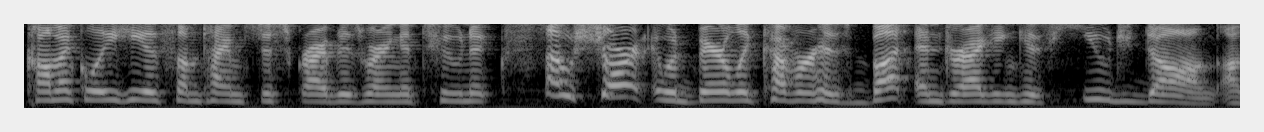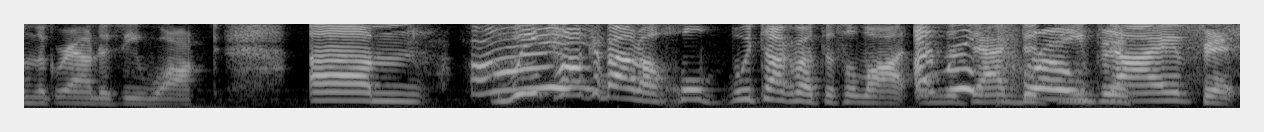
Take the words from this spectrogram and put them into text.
Comically, he is sometimes described as wearing a tunic so short it would barely cover his butt and dragging his huge dong on the ground as he walked. Um, we talk about a whole. We talk about this a lot in I'm the Dagda deep dive. fit,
